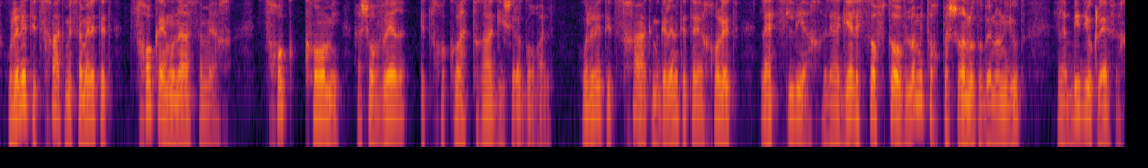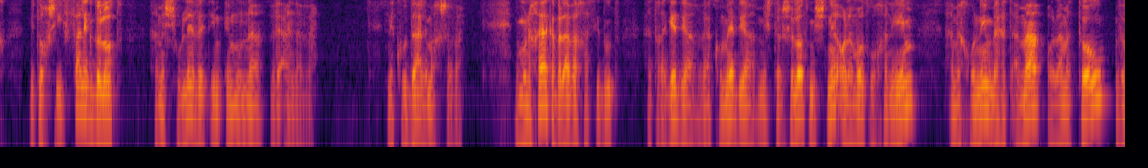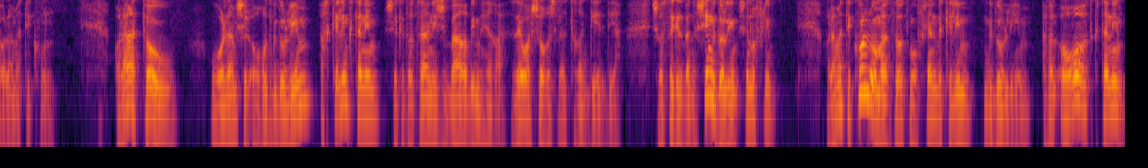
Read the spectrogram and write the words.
הולדת יצחק מסמלת את צחוק האמונה השמח, צחוק קומי השובר את צחוקו הטרגי של הגורל. הולדת יצחק מגלמת את היכולת להצליח ולהגיע לסוף טוב לא מתוך פשרנות ובינוניות, אלא בדיוק להפך, מתוך שאיפה לגדולות המשולבת עם אמונה וענווה. נקודה למחשבה. במונחי הקבלה והחסידות, הטרגדיה והקומדיה משתלשלות משני עולמות רוחניים המכונים בהתאמה עולם התוהו ועולם התיקון. עולם התוהו הוא עולם של אורות גדולים, אך כלים קטנים, שכתוצאה נשבר במהרה. זהו השורש של הטרגדיה, שעוסקת באנשים גדולים שנופלים. עולם התיקון לעומת זאת מאופיין בכלים גדולים, אבל אורות קטנים.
